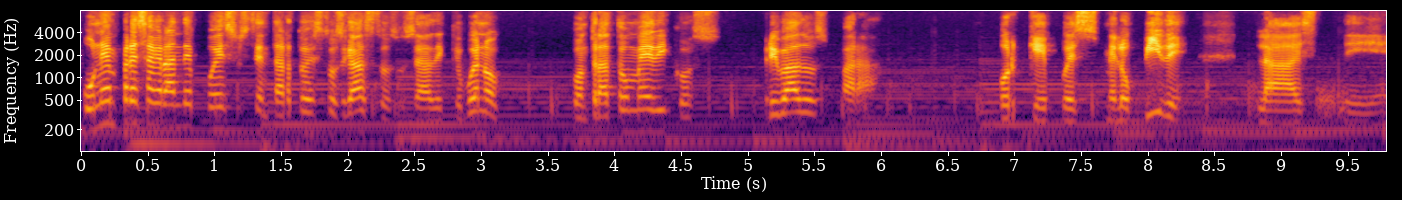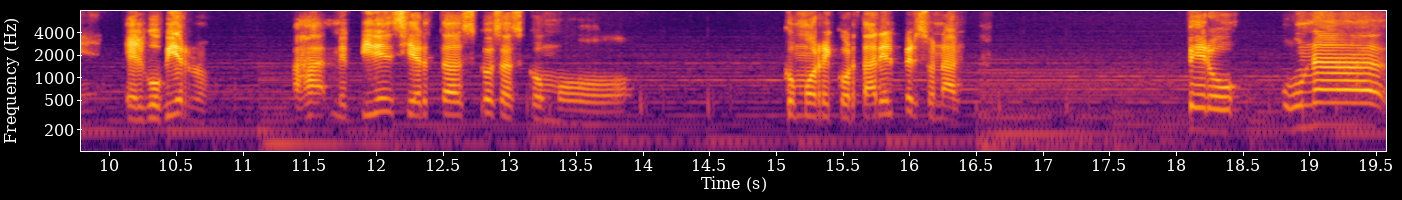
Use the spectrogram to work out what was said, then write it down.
una empresa grande puede sustentar todos estos gastos, o sea, de que, bueno, contrato médicos privados para porque pues me lo pide la, este, el gobierno. Ajá, me piden ciertas cosas como, como recortar el personal. Pero una,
